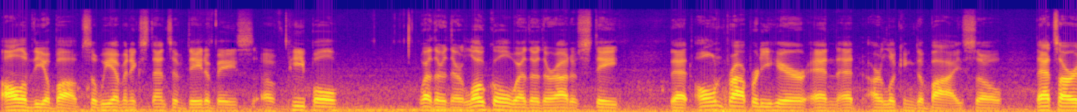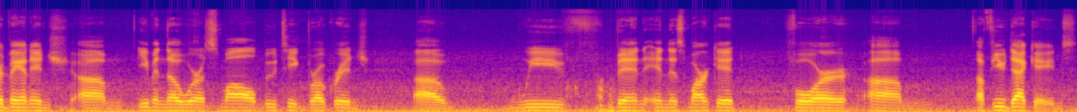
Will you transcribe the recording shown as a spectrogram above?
all of the above. So we have an extensive database of people, whether they're local, whether they're out of state, that own property here and that are looking to buy. So that's our advantage. Um, even though we're a small boutique brokerage, uh, we've been in this market for um, a few decades.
